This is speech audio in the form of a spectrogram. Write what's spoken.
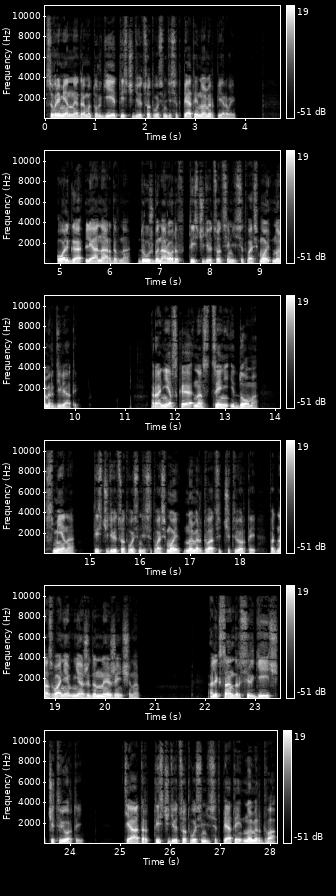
Современная драматургия, 1985, номер 1. Ольга Леонардовна. Дружба народов, 1978, номер 9. Раневская на сцене и дома. Смена, 1988, номер 24, под названием «Неожиданная женщина». Александр Сергеевич IV. Театр, 1985, номер 2.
